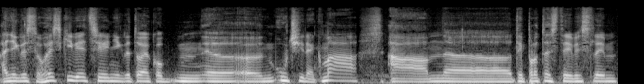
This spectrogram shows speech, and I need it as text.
a někde jsou hezké věci, někde to jako mm, eh, účinek má a eh, ty protesty, myslím,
